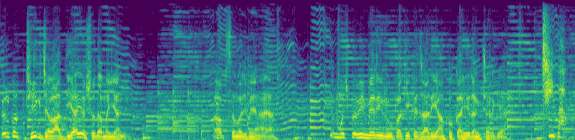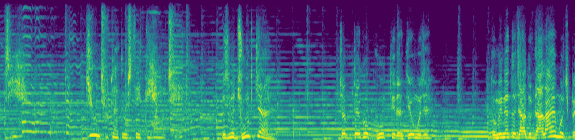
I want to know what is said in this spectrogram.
बिल्कुल ठीक जवाब दिया यशोदा मैया ने। अब समझ में आया कि मुझ पे भी मेरी रूपा की कजारी आँखों का ही रंग चढ़ गया है। जी बाबूजी क्यों झूठा दोष देते हैं मुझे? इसमें झूठ क्या है? जब देखो घूमती रहती हो मुझे। तुम्हें ने तो जादू डाला है मुझ पे।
